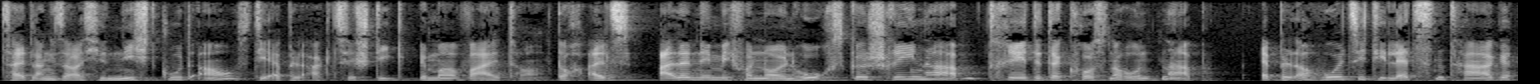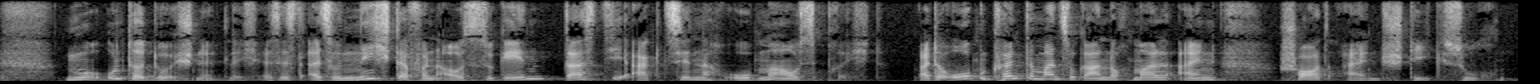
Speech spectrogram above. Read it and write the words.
Zeitlang sah es hier nicht gut aus. Die Apple-Aktie stieg immer weiter. Doch als alle nämlich von neuen Hochs geschrien haben, drehte der Kurs nach unten ab. Apple erholt sich die letzten Tage nur unterdurchschnittlich. Es ist also nicht davon auszugehen, dass die Aktie nach oben ausbricht. Weiter oben könnte man sogar nochmal einen Short-Einstieg suchen.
